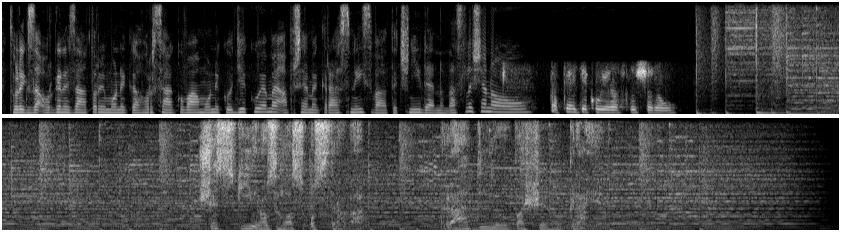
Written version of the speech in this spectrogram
Tolik za organizátory Monika Horsáková. Moniko, děkujeme a přejeme krásný sváteční den. Naslyšenou. Také děkuji, naslyšenou. Český rozhlas Ostrava. Rádio vašeho kraje.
